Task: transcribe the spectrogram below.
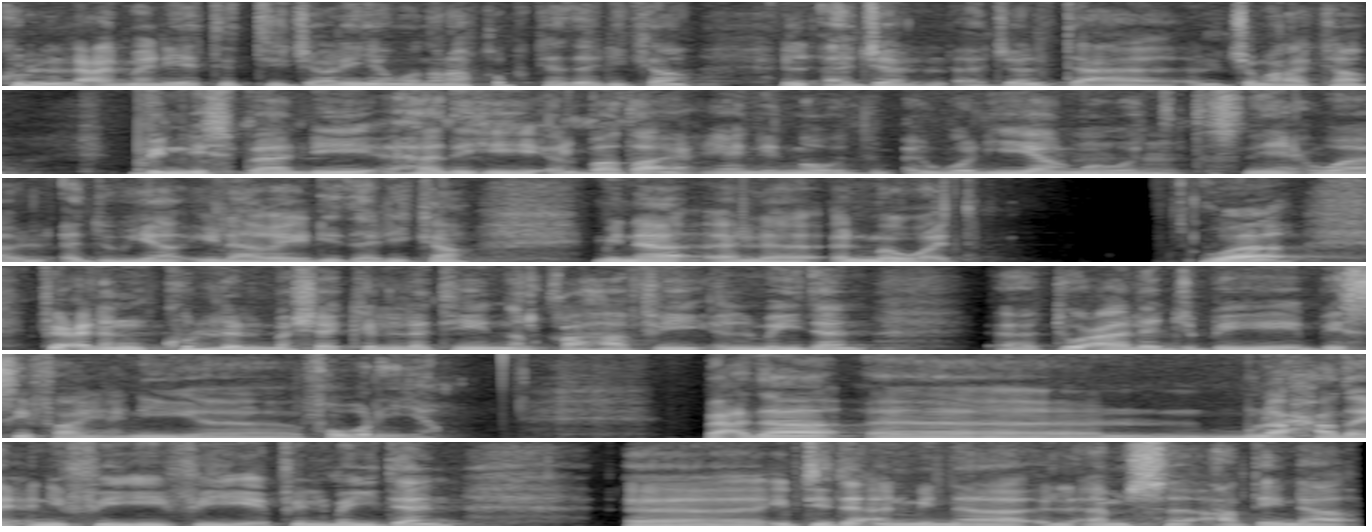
كل العمليات التجارية ونراقب كذلك الأجال الأجال تاع الجمركة بالنسبة لهذه البضائع يعني المواد الأولية ومواد التصنيع والأدوية إلى غير ذلك من المواد. وفعلا كل المشاكل التي نلقاها في الميدان تعالج بصفة يعني فورية. بعد الملاحظة يعني في في في الميدان ابتداء من الأمس أعطينا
